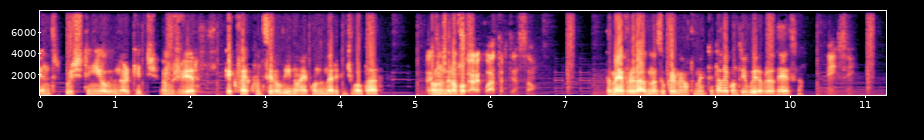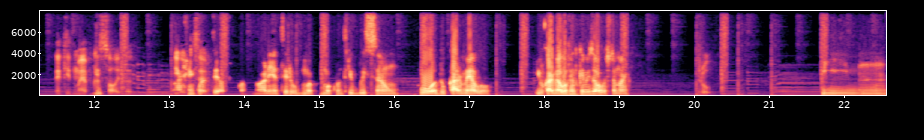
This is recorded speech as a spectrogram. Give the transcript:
entre depois tem ele e o Nurkic, vamos ver o que é que vai acontecer ali, não é? Quando o Nurkic voltar. Aqui ainda não jogar a 4, atenção. Também é verdade, mas o Carmelo também tem estado a contribuir, a verdade é essa. Sim, sim. Tem tido uma época E- sólida. Acho que enquanto eles continuarem a ter uma, uma contribuição boa do Carmelo, e o Carmelo vende camisolas também. E.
